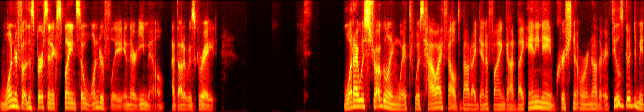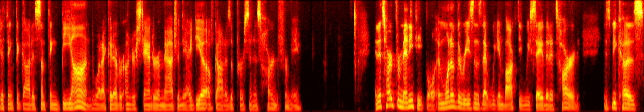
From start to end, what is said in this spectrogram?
wonderful this person explained so wonderfully in their email. I thought it was great. What I was struggling with was how I felt about identifying God by any name, Krishna or another. It feels good to me to think that God is something beyond what I could ever understand or imagine. The idea of God as a person is hard for me. And it's hard for many people. And one of the reasons that we in Bhakti, we say that it's hard is because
